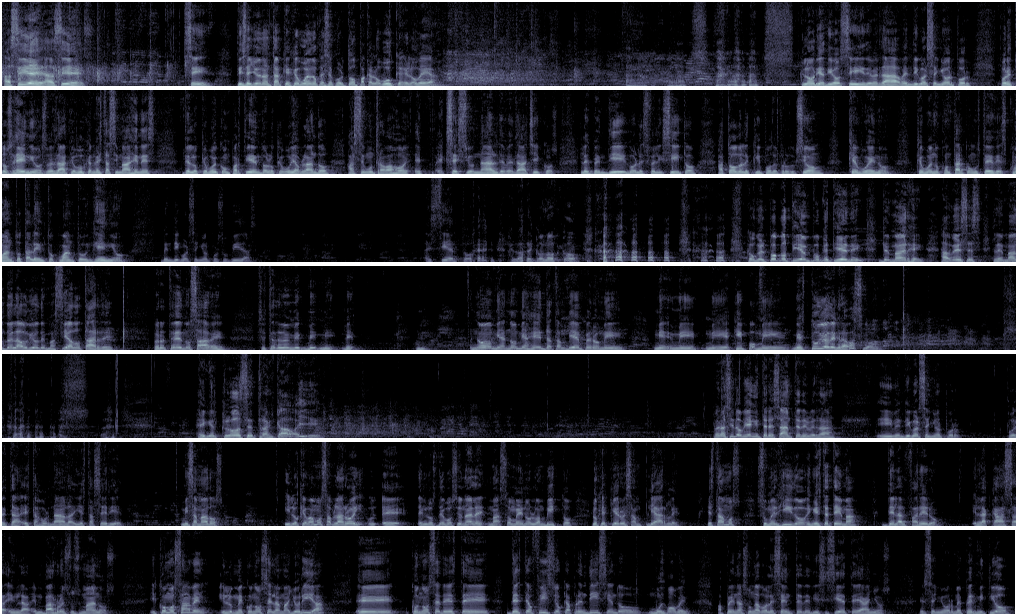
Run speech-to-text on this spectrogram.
Así es, así es. Sí. Dice Jonathan que qué bueno que se cortó para que lo busquen y lo vean. Gloria a Dios, sí, de verdad, bendigo al Señor por por estos genios, ¿verdad? Que buscan estas imágenes de lo que voy compartiendo, lo que voy hablando. Hacen un trabajo e-, excepcional, de verdad, chicos. Les bendigo, les felicito a todo el equipo de producción. Qué bueno, qué bueno contar con ustedes. Cuánto talento, cuánto ingenio. Bendigo al Señor por sus vidas. es cierto, lo reconozco. Con el poco tiempo que tienen de margen, a veces le mando el audio demasiado tarde. Pero ustedes no saben, si ustedes ven mi, mi, no, mi, no mi agenda también, pero mi, mi equipo, mi estudio de grabación. en el closet trancado allí. Pero ha sido bien interesante, de verdad. Y bendigo al Señor por, por esta, esta jornada y esta serie. Mis amados, y lo que vamos a hablar hoy eh, en los devocionales, más o menos lo han visto, lo que quiero es ampliarle. Estamos sumergidos en este tema del alfarero, en la casa, en, la, en barro en sus manos. Y como saben, y me conoce la mayoría, eh, conoce de este, de este oficio que aprendí siendo muy joven, apenas un adolescente de 17 años. El Señor me permitió,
